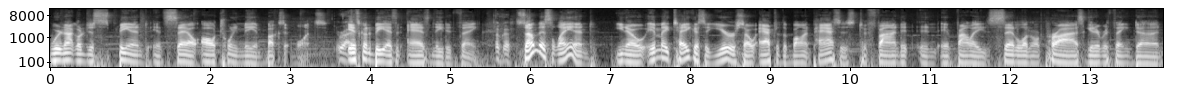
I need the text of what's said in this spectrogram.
we're not going to just spend and sell all 20 million bucks at once. Right. It's going to be as an as needed thing. Okay. Some of this land, you know, it may take us a year or so after the bond passes to find it and, and finally settle it on a price, get everything done,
